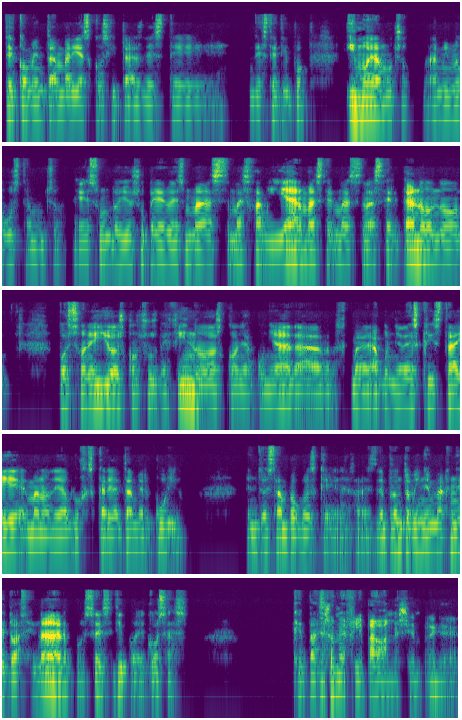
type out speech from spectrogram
te comentan varias cositas de este, de este tipo y mola mucho, a mí me gusta mucho. Es un rollo superhéroes más, más familiar, más, más, más cercano, no, pues son ellos con sus vecinos, con la cuñada, bueno, la cuñada es Cristal, hermano de la bruja escarlata Mercurio. Entonces tampoco es que, ¿sabes? De pronto viene Magneto a cenar, pues ese tipo de cosas. ¿Qué pasa? Eso me flipaba a siempre, que,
